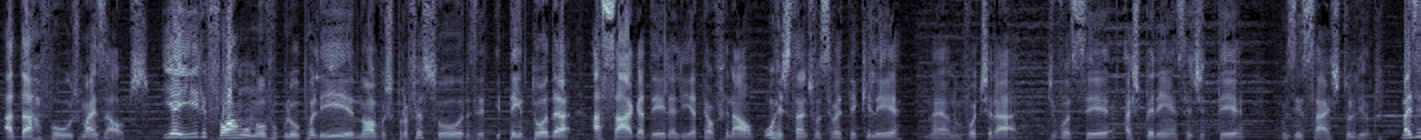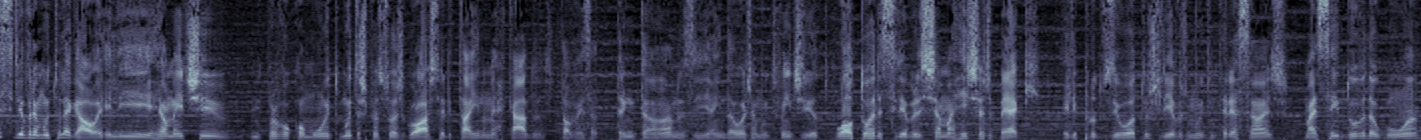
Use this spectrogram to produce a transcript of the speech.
a dar voos mais altos. E aí ele forma um novo grupo ali, novos professores, e, e tem toda a saga dele ali até o final. O restante você vai ter que ler, né? Eu não vou tirar de você a experiência de ter os insights do livro. Mas esse livro é muito legal, ele realmente me provocou muito, muitas pessoas gostam, ele está aí no mercado talvez há 30 anos e ainda hoje é muito vendido. O autor desse livro ele se chama Richard Beck, ele produziu outros livros muito interessantes, mas sem dúvida alguma,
